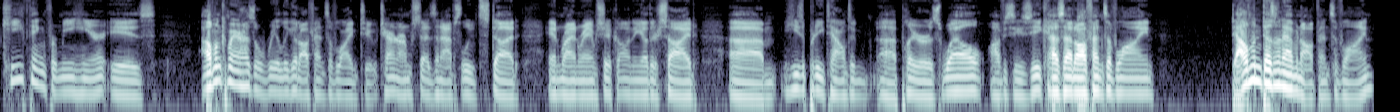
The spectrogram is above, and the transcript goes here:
key thing for me here is Alvin Kamara has a really good offensive line too. Terron Armstead's an absolute stud, and Ryan Ramczyk on the other side. Um, he's a pretty talented uh, player as well. Obviously Zeke has that offensive line. Dalvin doesn't have an offensive line,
